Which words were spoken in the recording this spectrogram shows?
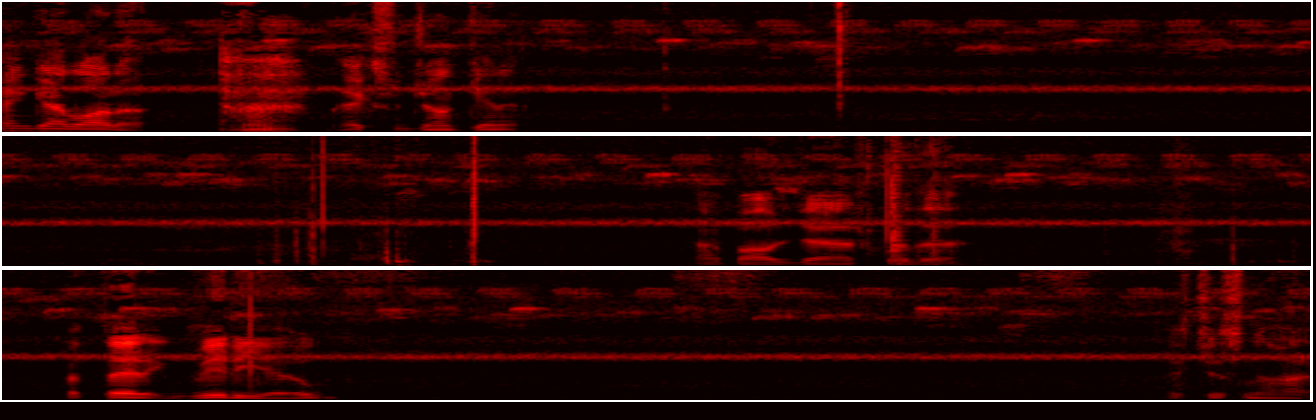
Ain't got a lot of extra junk in it. I apologize for the pathetic video. It's just not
